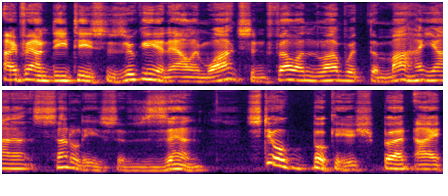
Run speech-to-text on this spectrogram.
I found D.T. Suzuki and Alan Watts and fell in love with the Mahayana subtleties of Zen. Still bookish, but I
